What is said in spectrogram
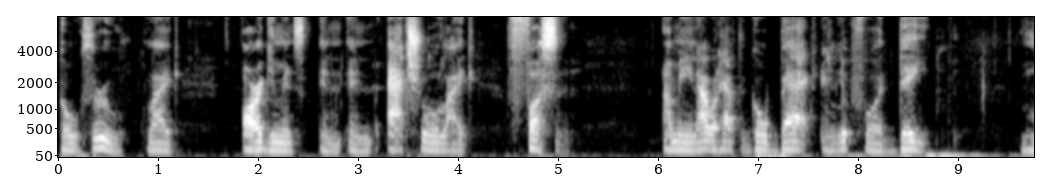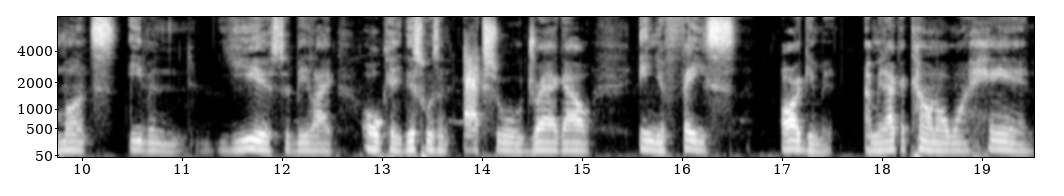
go through like arguments and, and actual like fussing I mean, I would have to go back and look for a date, months, even years to be like, okay, this was an actual drag out in your face argument. I mean, I could count on one hand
